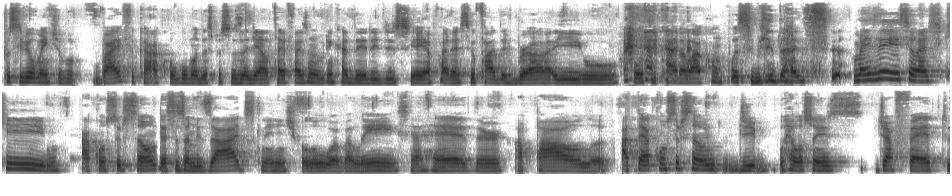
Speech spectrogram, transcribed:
possivelmente vai ficar com alguma das pessoas ali. Ela até faz uma brincadeira e diz e aí aparece o Father Bra e o outro cara lá com possibilidades. Mas é isso, eu acho que a construção dessas amizades, que nem a gente falou, a Valência, a Heather, a Paula, até a construção de relações de afeto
